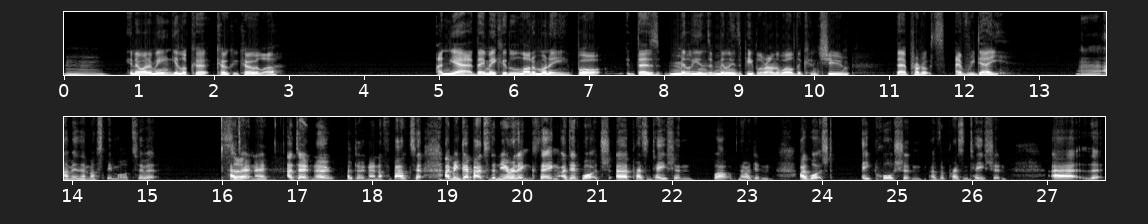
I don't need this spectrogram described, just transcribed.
Mm. You know what I mean? You look at Coca Cola, and yeah, they make a lot of money, but there's millions and millions of people around the world that consume their products every day. Mm, I mean, there must be more to it. So, I don't know. I don't know. I don't know enough about it. I mean, go back to the Neuralink thing. I did watch a presentation. Well, no, I didn't. I watched a portion of a presentation uh, that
